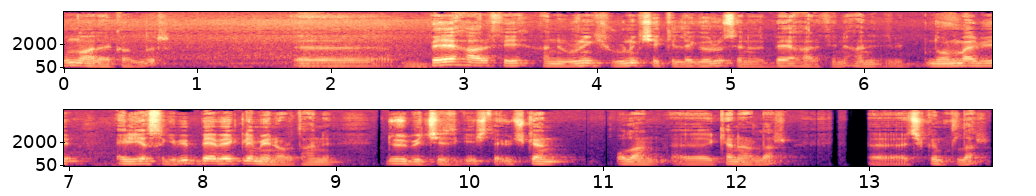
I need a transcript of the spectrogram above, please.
Bununla alakalıdır. E, B harfi hani runik runik şekilde görürseniz B harfini hani normal bir el yazısı gibi B beklemeyin orada. Hani düz bir çizgi işte üçgen olan e, kenarlar çıkıntılar.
